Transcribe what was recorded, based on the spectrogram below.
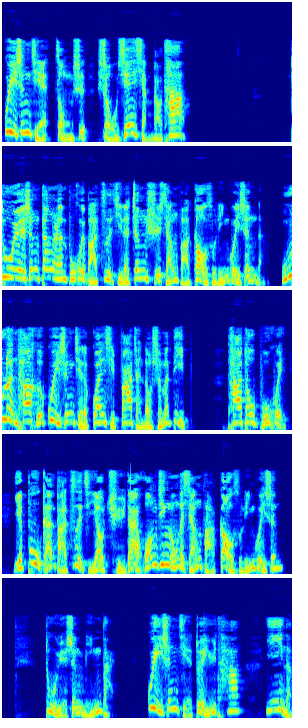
桂生姐总是首先想到他。杜月笙当然不会把自己的真实想法告诉林桂生的。无论他和桂生姐的关系发展到什么地步，他都不会也不敢把自己要取代黄金荣的想法告诉林桂生。杜月笙明白，桂生姐对于他，一呢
